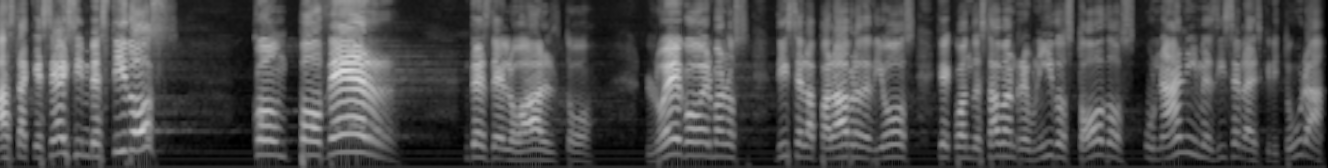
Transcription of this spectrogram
Hasta que seáis investidos con poder desde lo alto. Luego, hermanos, dice la palabra de Dios que cuando estaban reunidos todos, unánimes, dice la escritura,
